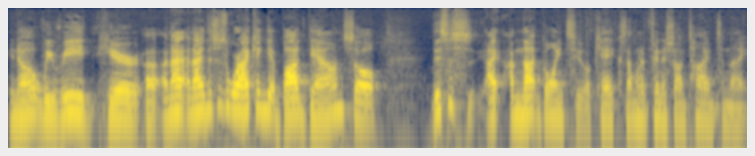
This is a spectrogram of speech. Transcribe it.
You know, we read here, uh, and I and I. This is where I can get bogged down. So, this is I, I'm not going to, okay, because I'm going to finish on time tonight.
